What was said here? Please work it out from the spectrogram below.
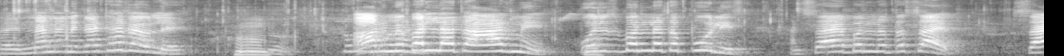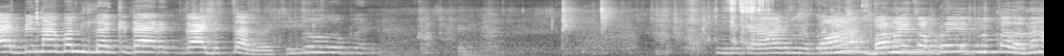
नानाने काय ठरवलंय हं. आर्मी बनला तर आर्मी पोलीस बनलं तर पोलीस आणि साहेब बनलं तर साहेब. साहेब बी नाही बनलं की डायरेक्ट गाडी चालवायची. दोघं पण. मी काय आर्मी बनला पण बनायचा प्रयत्न करा ना.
